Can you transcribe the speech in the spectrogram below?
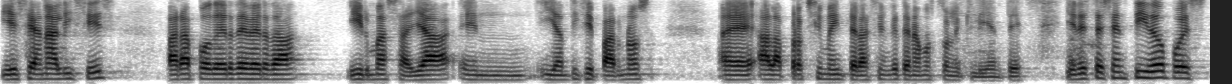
y ese análisis para poder de verdad ir más allá y anticiparnos eh, a la próxima interacción que tenemos con el cliente. Y en este sentido, pues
